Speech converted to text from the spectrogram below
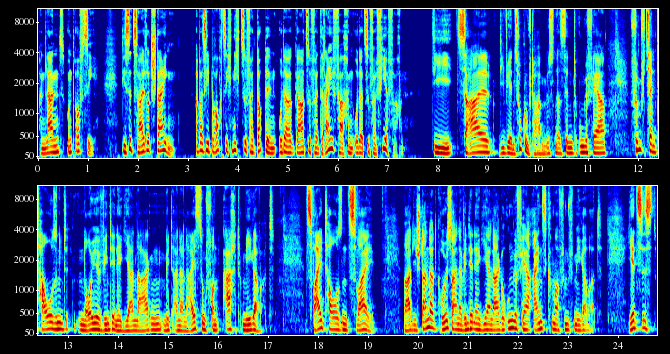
An Land und auf See. Diese Zahl wird steigen. Aber sie braucht sich nicht zu verdoppeln oder gar zu verdreifachen oder zu vervierfachen. Die Zahl, die wir in Zukunft haben müssen, das sind ungefähr 15.000 neue Windenergieanlagen mit einer Leistung von 8 Megawatt. 2002 war die Standardgröße einer Windenergieanlage ungefähr 1,5 Megawatt. Jetzt ist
